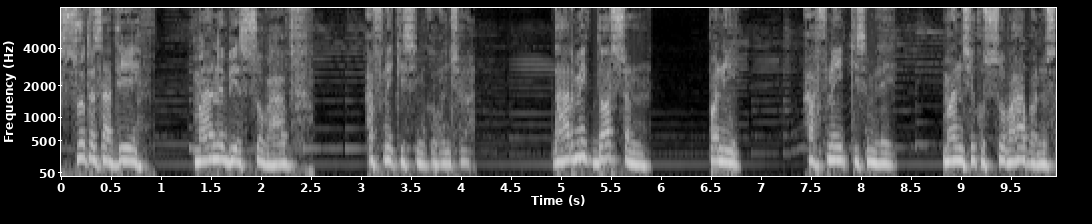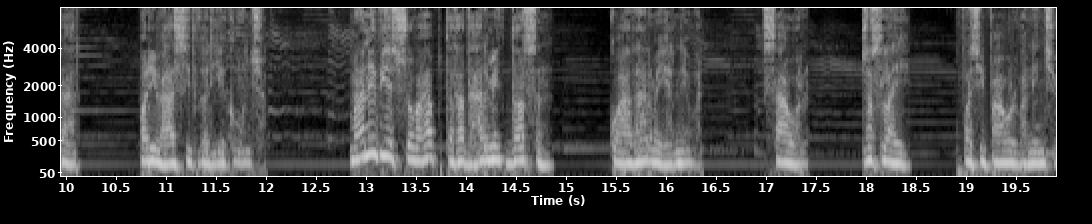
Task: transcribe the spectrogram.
श्रोत साथी मानवीय स्वभाव आफ्नै किसिमको हुन्छ। धार्मिक दर्शन पनि आफ्नै किसिमले मान्छेको स्वभाव अनुसार परिभाषित गरिएको हुन्छ। मानवीय स्वभाव तथा धार्मिक दर्शनको आधारमा हेर्ने हो भने सावल जसलाई पछि पावल भनिन्छ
